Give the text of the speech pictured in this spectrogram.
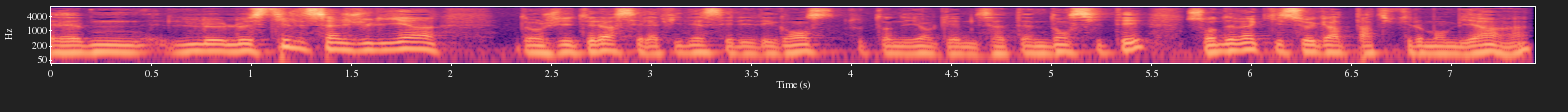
Euh, le, le style Saint-Julien dont je disais tout à l'heure, c'est la finesse et l'élégance, tout en ayant quand même une certaine densité. Ce sont des vins qui se gardent particulièrement bien. hein.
